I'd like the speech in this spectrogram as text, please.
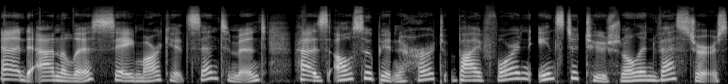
And analysts say market sentiment has also been hurt by foreign institutional investors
